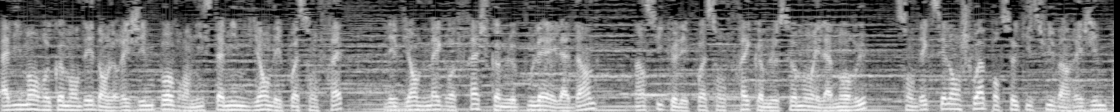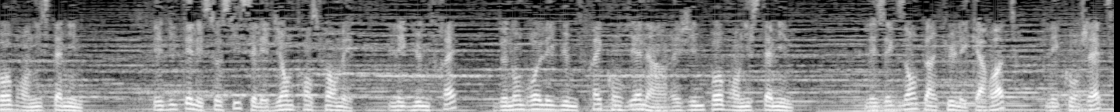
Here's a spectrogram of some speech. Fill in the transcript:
Aliments recommandés dans le régime pauvre en histamine viande et poissons frais, les viandes maigres fraîches comme le poulet et la dinde, ainsi que les poissons frais comme le saumon et la morue, sont d'excellents choix pour ceux qui suivent un régime pauvre en histamine. Évitez les saucisses et les viandes transformées. Légumes frais, de nombreux légumes frais conviennent à un régime pauvre en histamine. Les exemples incluent les carottes, les courgettes,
